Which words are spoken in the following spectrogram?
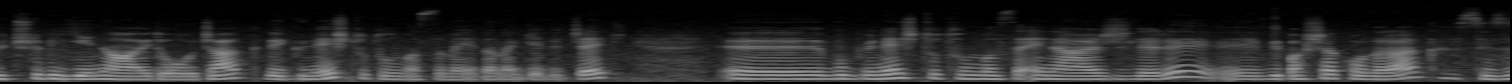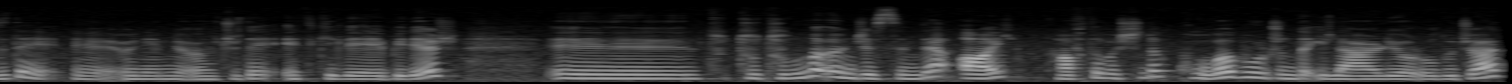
Güçlü bir yeni ay doğacak ve güneş tutulması meydana gelecek. Ee, bu güneş tutulması enerjileri e, bir Başak olarak sizi de e, önemli ölçüde etkileyebilir. Ee, tutulma öncesinde ay hafta başında Kova burcunda ilerliyor olacak.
